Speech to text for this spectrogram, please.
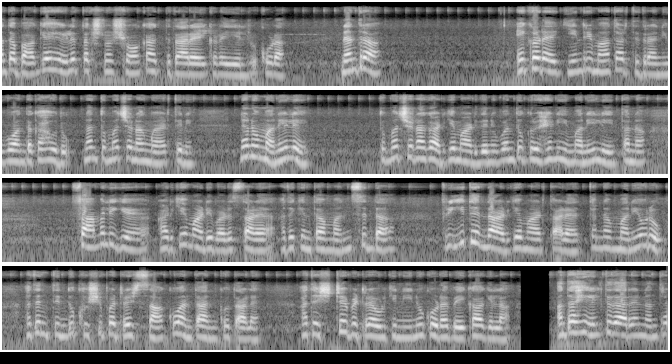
ಅಂತ ಭಾಗ್ಯ ಹೇಳಿದ ತಕ್ಷಣ ಶಾಕ್ ಆಗ್ತಿದ್ದಾರೆ ಈ ಕಡೆ ಎಲ್ಲರೂ ಕೂಡ. ನಂತರ, ಈ ಕಡೆ ಏನ್ರಿ ಮಾತಾಡ್ತಿದ್ರಾ ನೀವು ಅಂದಾಗ, ಹೌದು, ನಾನು ತುಂಬ ಚೆನ್ನಾಗಿ ಮಾಡ್ತೀನಿ. ನಾನು ಮನೇಲಿ ತುಂಬ ಚೆನ್ನಾಗಿ ಅಡುಗೆ ಮಾಡಿದ್ದೇನೆ. ಒಂದು ಗೃಹಿಣಿ ಮನೇಲಿ ತನ್ನ ಫ್ಯಾಮಿಲಿಗೆ ಅಡುಗೆ ಮಾಡಿ ಬಡಿಸ್ತಾಳೆ. ಅದಕ್ಕಿಂತ ಮನಸ್ಸಿಂದ ಪ್ರೀತಿಯಿಂದ ಅಡುಗೆ ಮಾಡ್ತಾಳೆ. ತನ್ನ ಮನೆಯವರು ಅದನ್ನು ತಿಂದು ಖುಷಿಪಟ್ಟರೆ ಸಾಕು ಅಂತ ಅನ್ಕೋತಾಳೆ. ಅದಷ್ಟೇ ಬಿಟ್ಟರೆ ಅವಳಿಗೆ ನೀನು ಕೂಡ ಬೇಕಾಗಿಲ್ಲ ಅಂತ ಹೇಳ್ತಿದ್ದಾರೆ ನಂತರ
